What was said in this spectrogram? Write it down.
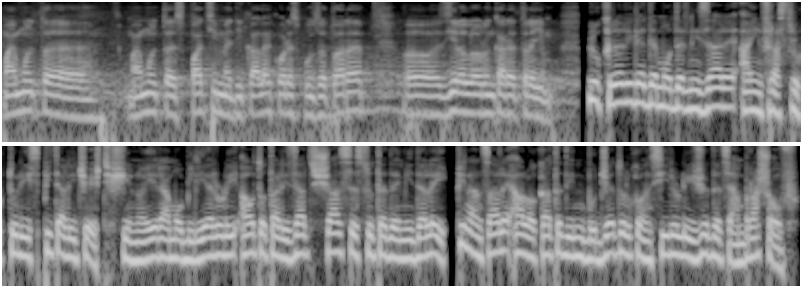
mai multe, mai multe spații medicale corespunzătoare uh, zilelor în care trăim. Lucrările de modernizare a infrastructurii spitalicești și înnoirea mobilierului au totalizat 600.000 de lei, finanțare alocată din bugetul Consiliului Județean Brașov.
